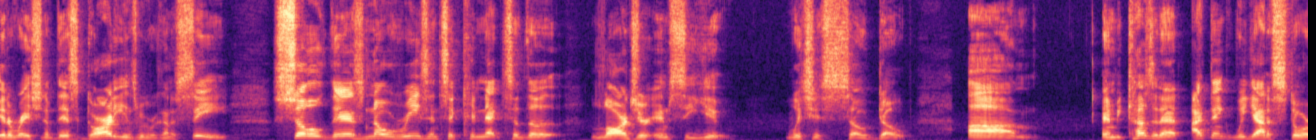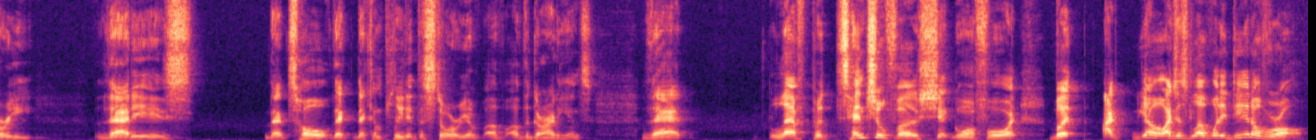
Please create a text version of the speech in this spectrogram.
iteration of this Guardians we were going to see. So there's no reason to connect to the larger MCU, which is so dope. Um, and because of that, I think we got a story that is that told that that completed the story of, of, of the Guardians that left potential for shit going forward. But I yo, I just love what it did overall.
